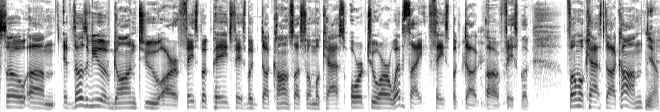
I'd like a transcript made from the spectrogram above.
So, um, if those of you have gone to our Facebook page, facebook.com slash FOMOcast, or to our website, Facebook, dot- uh, Facebook, FOMOcast.com, Yeah.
